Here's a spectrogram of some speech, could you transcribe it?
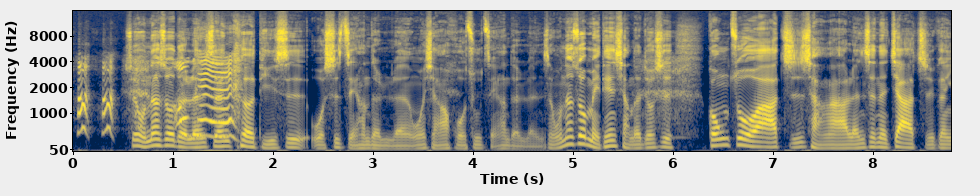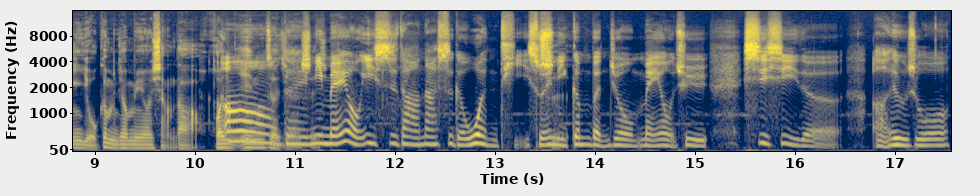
所以我那时候的人生课题是我是怎样的人，我想要活出怎样的人生。我那时候每天想的就是工作啊、职场啊、人生的价值跟意义，我根本就没有想到婚姻这件事。你没有意识到那是个问题，所以你根本就没有去细细的呃，例如说。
